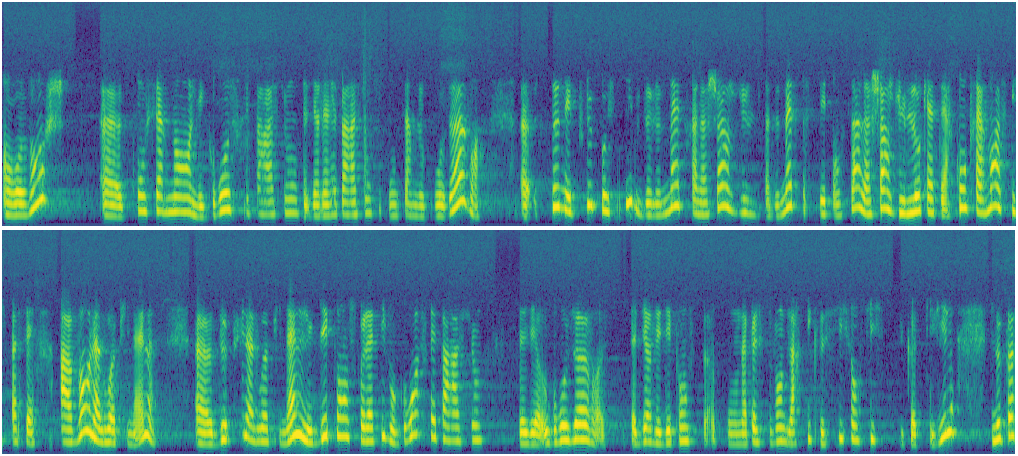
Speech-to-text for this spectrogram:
En revanche, euh, concernant les grosses réparations, c'est-à-dire les réparations qui concernent de grosses œuvres, ce n'est plus possible de le mettre à la charge de mettre ces dépenses-là à la charge du locataire, contrairement à ce qui se passait avant la loi Pinel. depuis la loi Pinel, les dépenses relatives aux grosses réparations c'est-à-dire aux grosses œuvres, c'est-à-dire des dépenses qu'on appelle souvent de l'article 606 du Code civil, ne peuvent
